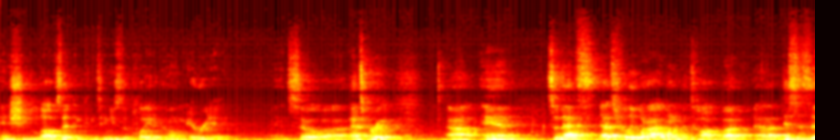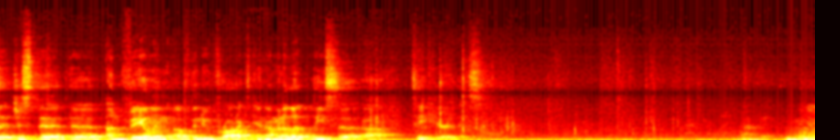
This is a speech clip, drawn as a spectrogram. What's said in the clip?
and she loves it and continues to play it at home every day. So uh, that's great. Uh, and so that's that's really what I wanted to talk about. Uh, this is a, just the, the unveiling of the new product, and I'm going to let Lisa uh, take care of this. Okay. Yeah,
